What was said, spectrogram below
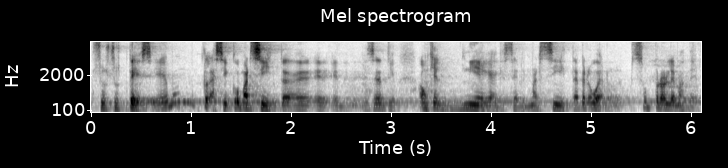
su, su tesis, es un clásico marxista en, ese sentido, aunque él niega que ser marxista, pero bueno, son problemas de él.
